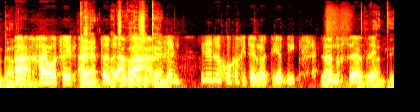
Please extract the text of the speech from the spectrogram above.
אגב. אה, חיים רוצה... כן, התשובה היא שכן. לא כל כך אתן לו את ידי לנושא הזה. הבנתי.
